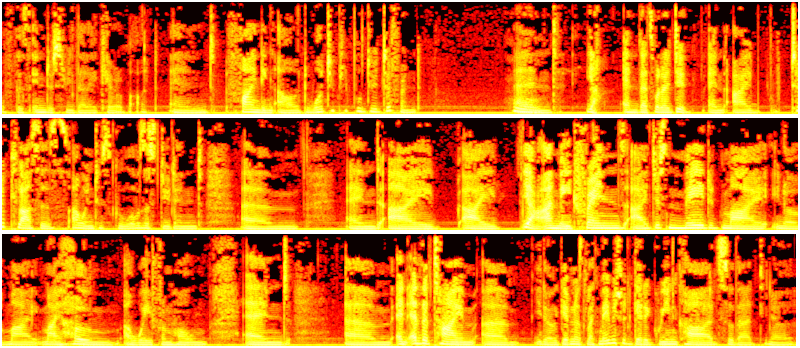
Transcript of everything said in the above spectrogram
of this industry that I care about and finding out what do people do different. And yeah, and that's what I did. And I took classes. I went to school. I was a student. Um, and I, I, yeah, I made friends. I just made it my, you know, my, my home away from home. And, um, and at the time, um, you know, Gavin was like, maybe we should get a green card so that, you know,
